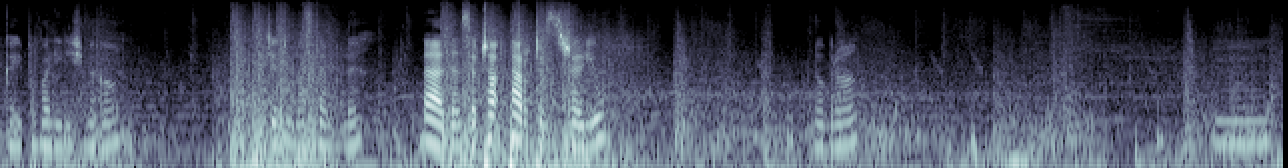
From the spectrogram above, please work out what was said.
Okej, powaliliśmy go. Gdzie tu następny? E, ten se tarczę strzelił. Dobra. Mm.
